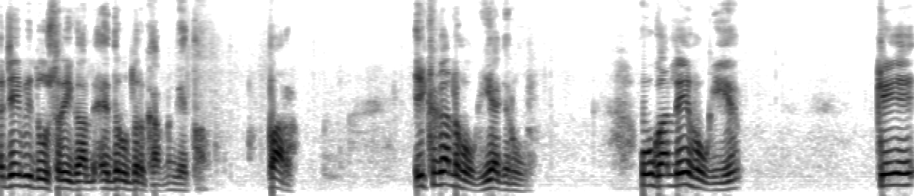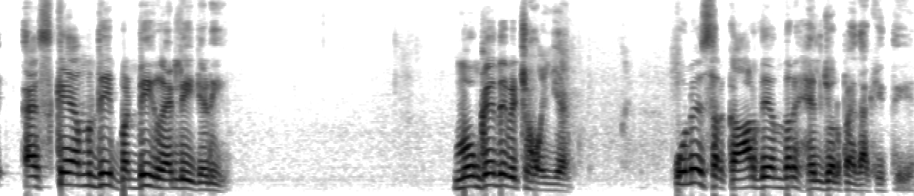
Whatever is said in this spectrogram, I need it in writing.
ਅਜੇ ਵੀ ਦੂਸਰੀ ਗੱਲ ਇੱਧਰ ਉੱਧਰ ਕਰਨਗੇ ਤਾਂ। ਪਰ ਇੱਕ ਗੱਲ ਹੋ ਗਈ ਹੈ ਜ਼ਰੂਰ। ਉਹ ਗੱਲ ਇਹ ਹੋ ਗਈ ਹੈ ਕਿ ਐਸਕੇਐਮ ਦੀ ਵੱਡੀ ਰੈਲੀ ਜਿਹੜੀ ਮੋਗੇ ਦੇ ਵਿੱਚ ਹੋਈ ਹੈ, ਉਹਨੇ ਸਰਕਾਰ ਦੇ ਅੰਦਰ ਹਿਲਜੁਲ ਪੈਦਾ ਕੀਤੀ ਹੈ।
